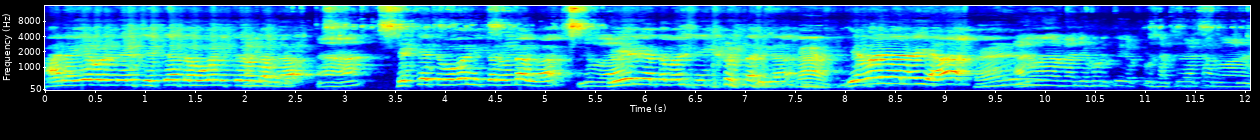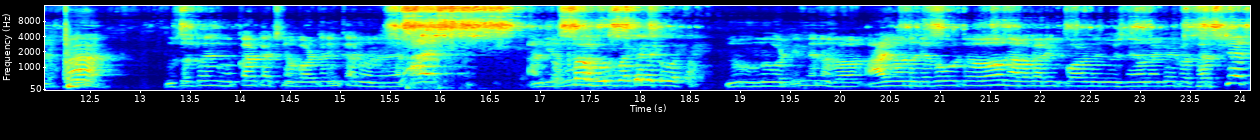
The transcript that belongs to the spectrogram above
ఆయన అయ్యేవాడు నేను చెట్టంత మొగని ఇక్కడ ఉండాలా? ఆహా. చెట్టెత్త మొగని ఇక్కడ ఉండాలా? నువ్వా? ఏరిగంత మనిషి ఇక్కడ ఉండాలిగా? ఎవరైనా కొడుకు ఎప్పుడు సత్యదాకా అనుమానమే ముసలితో ముక్కాడికి వచ్చిన వాడితో ఇంకా అనుమానమే అని చెప్పు. నువ్వు నువ్వు కొట్టిందే నా బావ ఆయన ఉన్న దెబ్బ కొడుతూ నా బాగారి ఇంటి పోవడం నేను చూసిన ఏమన్నంటే ఇప్పుడు సర్షెట్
